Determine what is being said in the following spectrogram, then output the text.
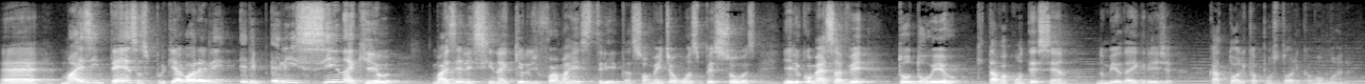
é, mais intensas, porque agora ele, ele, ele ensina aquilo, mas ele ensina aquilo de forma restrita, somente algumas pessoas, e ele começa a ver todo o erro que estava acontecendo no meio da igreja católica apostólica romana.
